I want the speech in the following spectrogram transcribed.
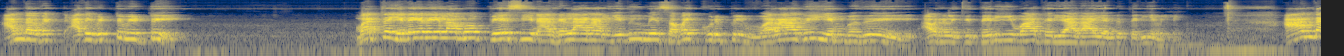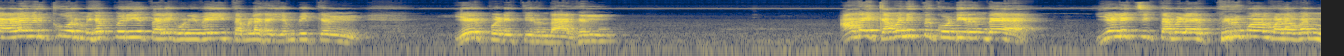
அந்த வெட்- அதை விட்டுவிட்டு மற்ற எதை எதையெல்லாமோ பேசினார்கள். ஆனால் எதுவுமே சபை குறிப்பில் வராது என்பது அவர்களுக்கு தெரியுமா தெரியாதா என்று தெரியவில்லை. அந்த அளவிற்கு ஒரு மிகப்பெரிய தலைகுனிவை தமிழக எம்பிக்கள் ஏற்படுத்தியிருந்தார்கள். அதை கவனித்துக் கொண்டிருந்த எழுச்சி தமிழர் திருமால் வளவன்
